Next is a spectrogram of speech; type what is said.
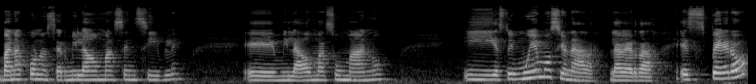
van a conocer mi lado más sensible, eh, mi lado más humano. Y estoy muy emocionada, la verdad. Espero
